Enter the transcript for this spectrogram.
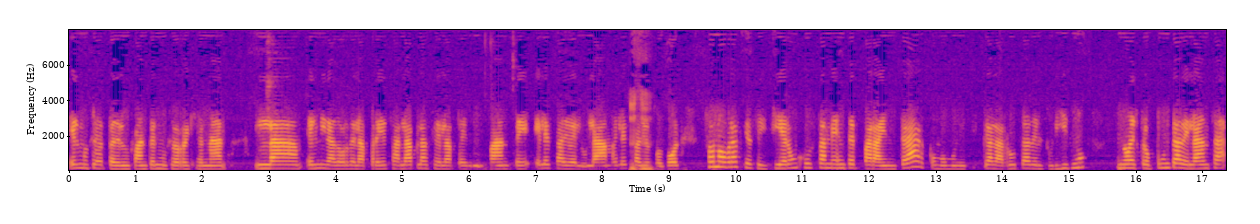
el Museo de Pedro Infante, el Museo Regional, la, el Mirador de la Presa, la Placela Pedro Infante, el Estadio de Lulama, el Estadio de Fútbol, son obras que se hicieron justamente para entrar como municipio a la ruta del turismo nuestro punta de lanza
